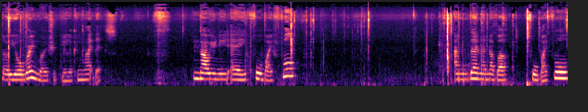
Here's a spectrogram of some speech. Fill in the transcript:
So your rainbow should be looking like this. Now you need a 4x4 and then another 4x4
